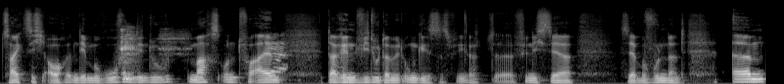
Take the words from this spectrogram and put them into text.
zeigt sich auch in dem Beruf, den du machst und vor allem ja. darin, wie du damit umgehst. Das äh, finde ich sehr, sehr bewundernd. Ähm,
